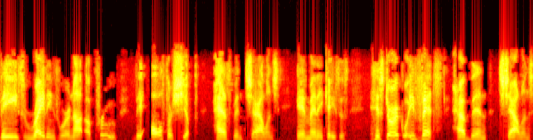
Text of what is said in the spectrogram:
these writings were not approved. The authorship has been challenged in many cases. Historical events have been challenged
